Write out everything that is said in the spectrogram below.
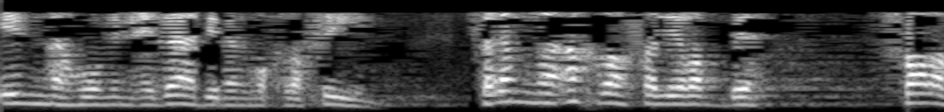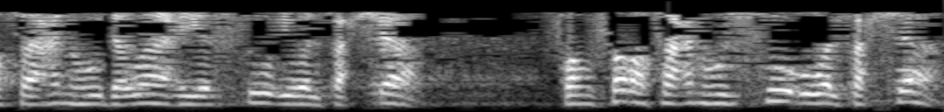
إنه من عبادنا المخلصين. فلما أخلص لربه صرف عنه دواعي السوء والفحشاء. فانصرف عنه السوء والفحشاء.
